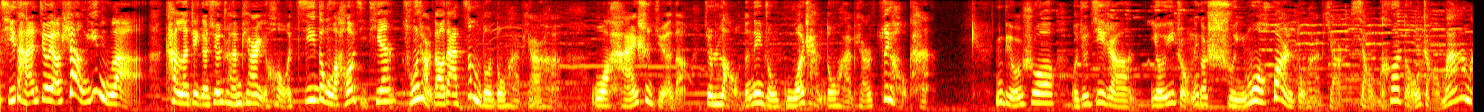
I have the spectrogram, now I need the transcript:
奇谭》就要上映了。看了这个宣传片以后，我激动了好几天。从小到大这么多动画片哈，我还是觉得就老的那种国产动画片最好看。你比如说，我就记着有一种那个水墨画的动画片，小蝌蚪找妈妈。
